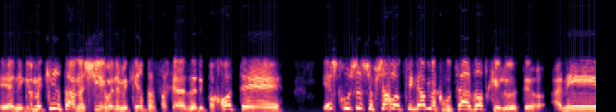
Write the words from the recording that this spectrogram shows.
אה, אני גם מכיר את האנשים, אני מכיר את השחקן, אז אני פחות... אה, יש תחושה שאפשר להוציא גם מהקבוצה הזאת כאילו יותר. אני,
